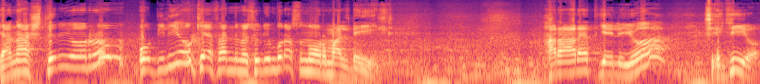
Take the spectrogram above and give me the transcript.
yanaştırıyorum o biliyor ki efendime söyleyeyim burası normal değil. Hararet geliyor çekiyor.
